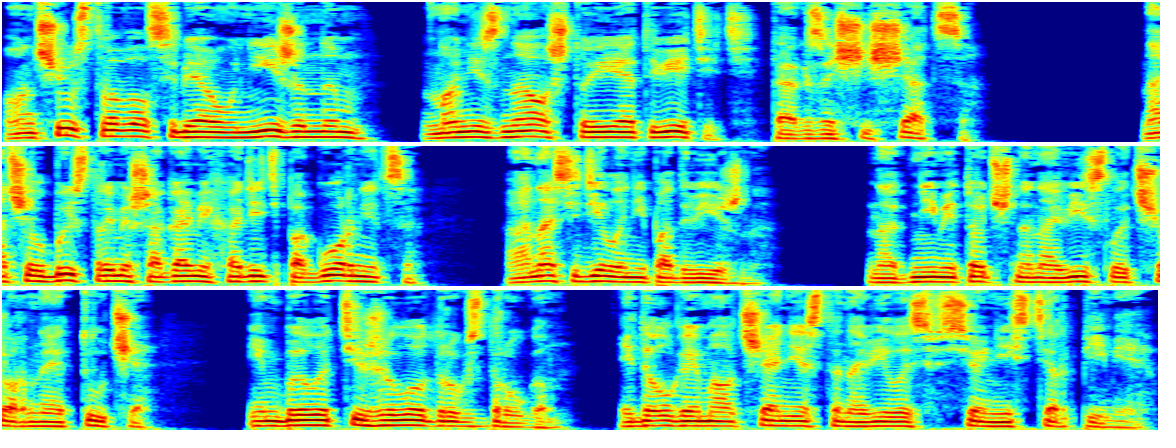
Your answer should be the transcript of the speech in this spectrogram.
Он чувствовал себя униженным, но не знал, что ей ответить, как защищаться. Начал быстрыми шагами ходить по горнице, а она сидела неподвижно. Над ними точно нависла черная туча. Им было тяжело друг с другом, и долгое молчание становилось все нестерпимее.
